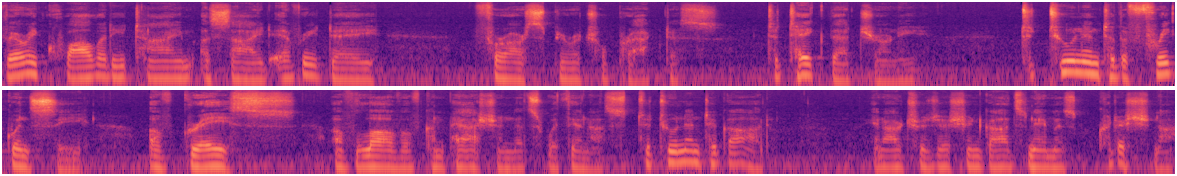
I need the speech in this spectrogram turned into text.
very quality time aside every day for our spiritual practice, to take that journey, to tune into the frequency of grace, of love, of compassion that's within us, to tune into God. In our tradition, God's name is Krishna.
